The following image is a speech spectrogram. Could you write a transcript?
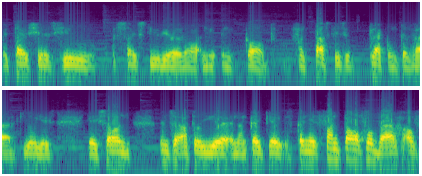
by Tosius Hill sy studio daar in in Kaap. Fantastiese plek om te werk. Jy jy staan in sy ateljee en dan kyk jy kan jy van Tafelberg af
